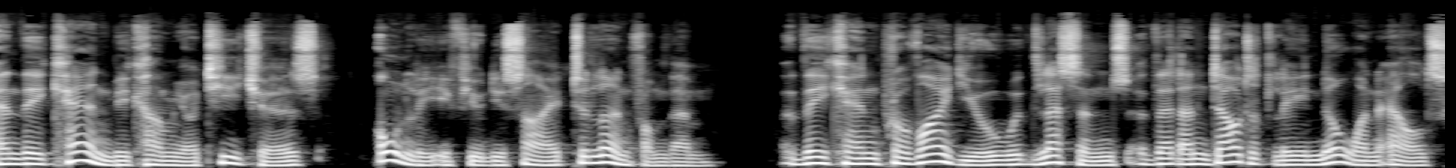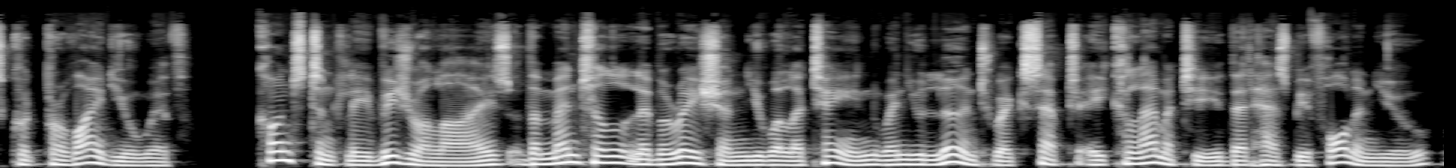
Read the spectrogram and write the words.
and they can become your teachers only if you decide to learn from them. They can provide you with lessons that undoubtedly no one else could provide you with. Constantly visualize the mental liberation you will attain when you learn to accept a calamity that has befallen you,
